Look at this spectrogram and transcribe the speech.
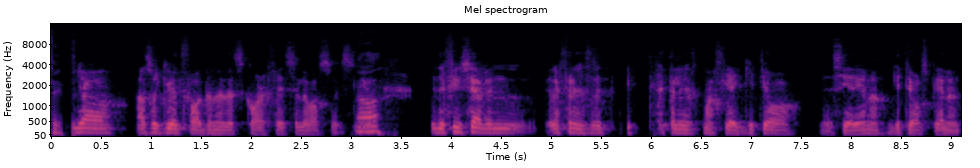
Typ. Ja, alltså Gudfadern eller Scarface eller vad som helst. Ja. Det finns ju även referenser till italiensk maffia i GTA-serierna, GTA-spelen.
